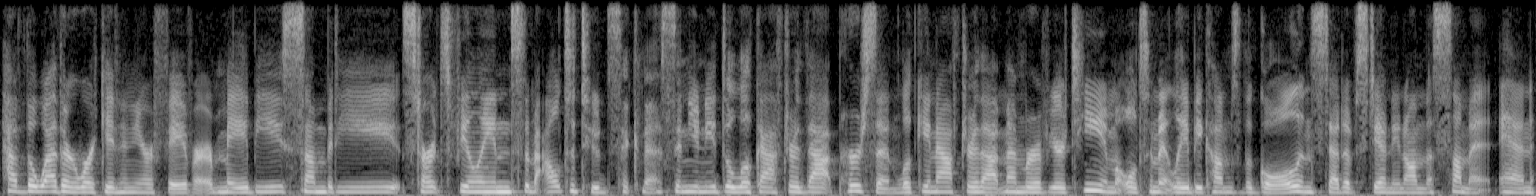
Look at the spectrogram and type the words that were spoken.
have the weather working in your favor. Maybe somebody starts feeling some altitude sickness and you need to look after that person. Looking after that member of your team ultimately becomes the goal instead of standing on the summit. And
